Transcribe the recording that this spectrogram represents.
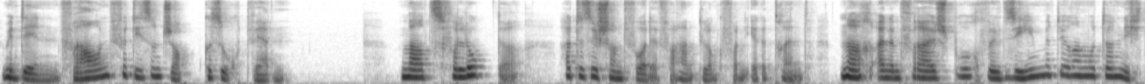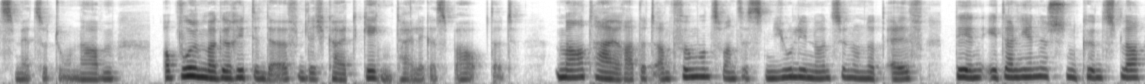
mit denen Frauen für diesen Job gesucht werden. Marts Verlobter hatte sie schon vor der Verhandlung von ihr getrennt. Nach einem Freispruch will sie mit ihrer Mutter nichts mehr zu tun haben, obwohl Marguerite in der Öffentlichkeit Gegenteiliges behauptet. Mart heiratet am 25. Juli 1911 den italienischen Künstler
